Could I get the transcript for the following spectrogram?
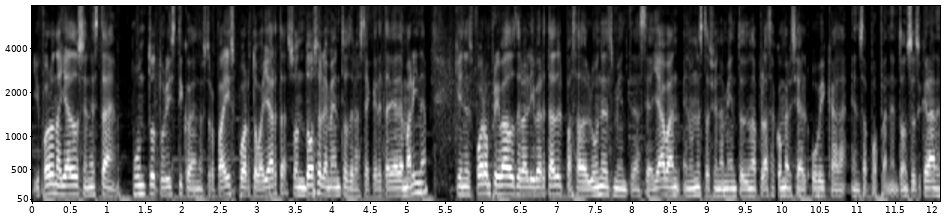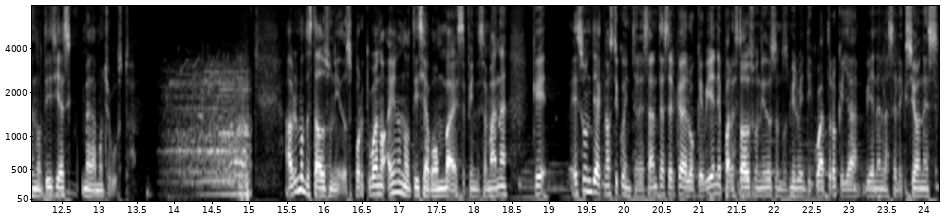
y fueron hallados en este punto turístico de nuestro país, Puerto Vallarta. Son dos elementos de la Secretaría de Marina, quienes fueron privados de la libertad el pasado lunes mientras se hallaban en un estacionamiento de una plaza comercial ubicada en Zapopan. Entonces, grandes noticias, me da mucho gusto. Hablemos de Estados Unidos, porque bueno, hay una noticia bomba este fin de semana que es un diagnóstico interesante acerca de lo que viene para Estados Unidos en 2024, que ya vienen las elecciones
